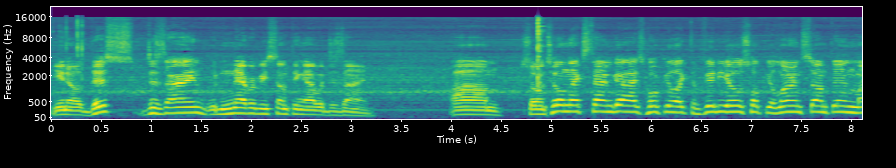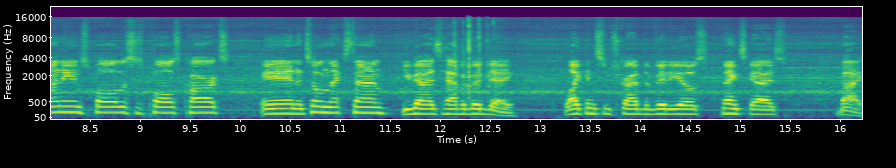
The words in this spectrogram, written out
You know, this design would never be something I would design. Um, so until next time, guys, hope you like the videos. Hope you learned something. My name's Paul. This is Paul's Karts. And until next time, you guys have a good day. Like and subscribe the videos. Thanks, guys. Bye.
